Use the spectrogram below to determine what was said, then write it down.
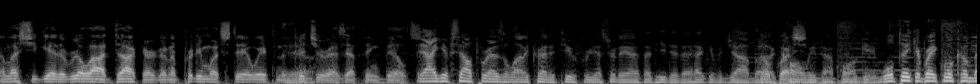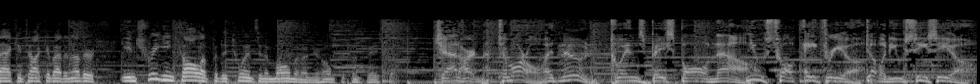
unless you get a real odd duck, are going to pretty much stay away from the Yeah. pitcher as that thing builds. Yeah, I give Sal Perez a lot of credit too for yesterday. I thought he did a heck of a job No uh, question. calling that ball game. We'll take a break. We'll come back and talk about another intriguing call up for the Twins in a moment on your home for Twins baseball. Chad Hartman tomorrow at noon. Twins baseball now. News Talk 830 WCCO.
